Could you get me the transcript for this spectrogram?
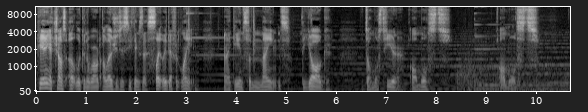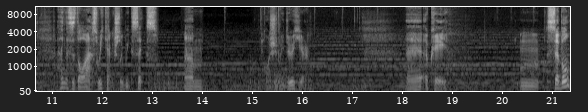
hearing a child's outlook in the world allows you to see things in a slightly different light. And I gain some minds. The Yawhg, it's almost here. Almost. Almost. I think this is the last week, actually, week six. Um, what should we do here? Uh, okay. Mm, Cybil?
